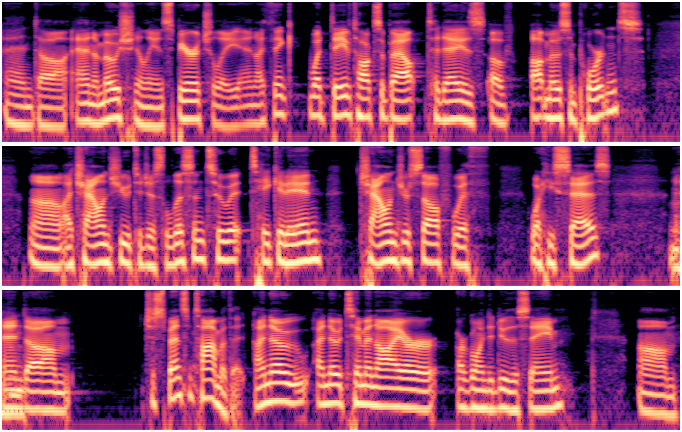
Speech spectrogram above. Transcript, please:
and uh, and emotionally and spiritually. And I think what Dave talks about today is of utmost importance. Uh, I challenge you to just listen to it, take it in, challenge yourself with what he says, and um, just spend some time with it. I know, I know, Tim and I are are going to do the same. Um,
